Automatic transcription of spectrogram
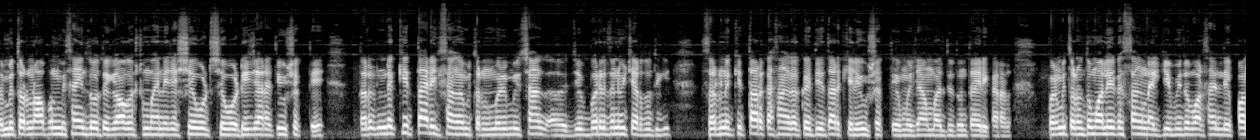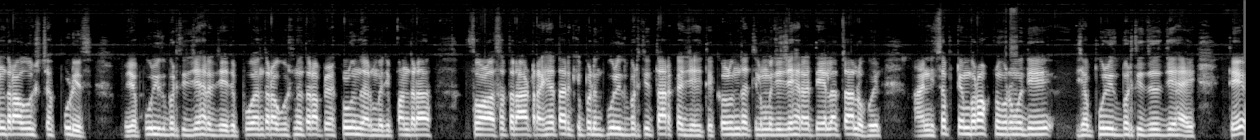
तर मित्रांनो आपण मी सांगितलं होतं की ऑगस्ट महिन्याच्या शेवट शेवट ही जाहिरात येऊ शकते. तर नक्की तारीख सांगा मित्रांनो. म्हणजे मी सांग जे बरेच जण विचारत होते की सर नक्की तारखा सांगा कधी तारखेला येऊ शकते? म्हणजे आम्हाला तिथून तयारी करायला. पण मित्रांनो तुम्हाला एकच सांगणार की मी तुम्हाला सांगितले पंधरा ऑगस्टच्या पुढेच म्हणजे पोलीस भरती जाहिरात जी आहे पंधरा ऑगस्ट नंतर आपल्याला कळून जाईल. म्हणजे पंधरा सोळा सतरा अठरा ह्या तारखेपर्यंत पोलीस भरती तारखा जी आहे ते कळून जातील. म्हणजे जाहिरात यायला चालू होईल. आणि सप्टेंबर ऑक्टोबरमध्ये ह्या पोलीस भरतीचं जे आहे ते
